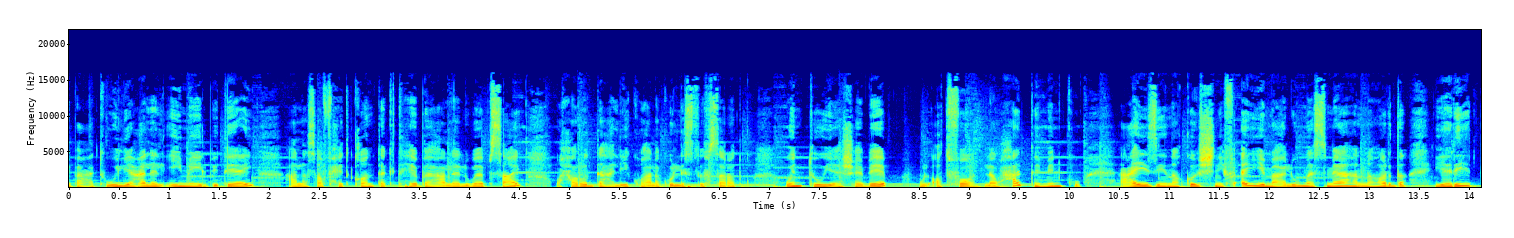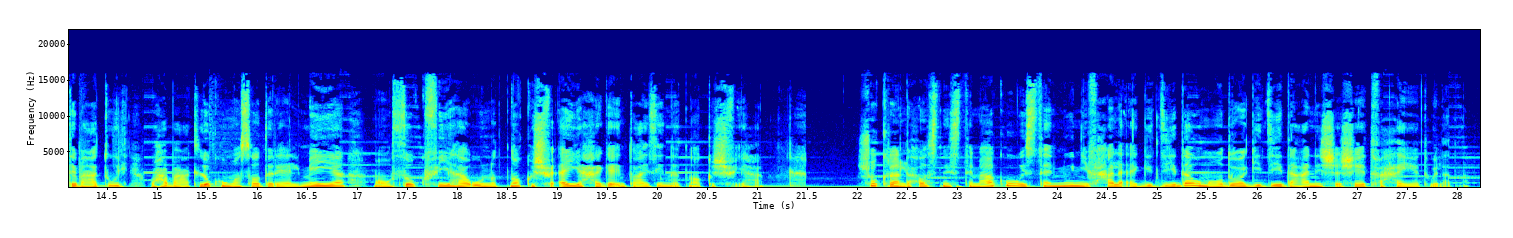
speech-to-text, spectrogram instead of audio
ابعتولي على الإيميل بتاعي على صفحة Contact هبة على ال website وهرد عليكم على كل استفساراتكم. وإنتوا يا شباب والأطفال. لو حد منكم عايز يناقشني في أي معلومة سمعها النهاردة يا ريت تبعتولي وهبعت لكم مصادر علمية موثوق فيها ونتناقش في أي حاجة أنتوا عايزين نتناقش فيها. شكرا لحسن استماعكم واستنوني في حلقة جديدة وموضوع جديد عن الشاشات في حياة ولادنا.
